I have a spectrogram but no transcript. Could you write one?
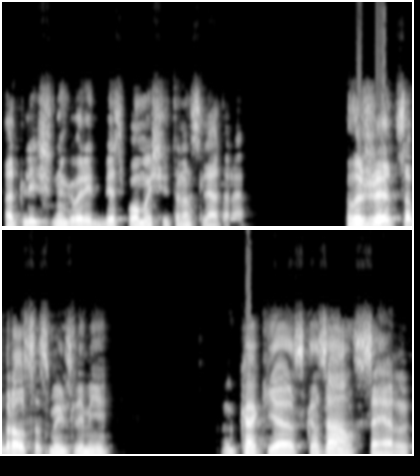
отлично говорит без помощи транслятора. Лжец собрался с мыслями. «Как я сказал, сэр,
